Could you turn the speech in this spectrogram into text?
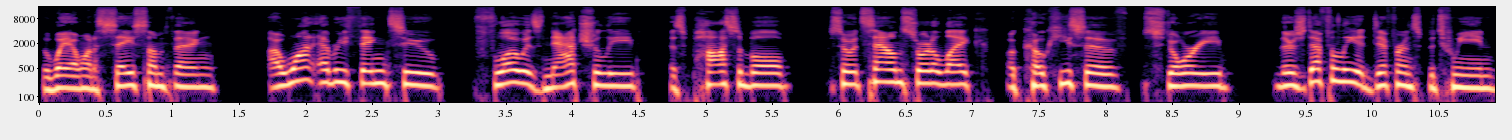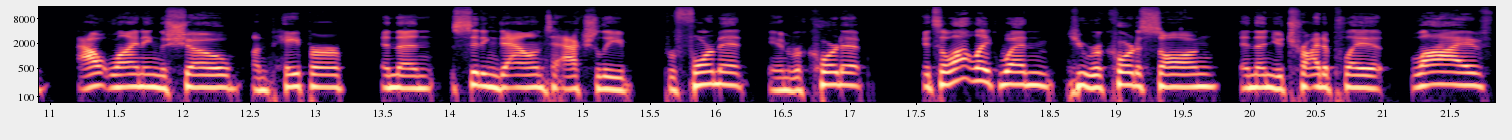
the way I want to say something. I want everything to flow as naturally as possible So it sounds sort of like a cohesive story. There's definitely a difference between outlining the show on paper and then sitting down to actually perform it and record it. It's a lot like when you record a song and then you try to play it live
